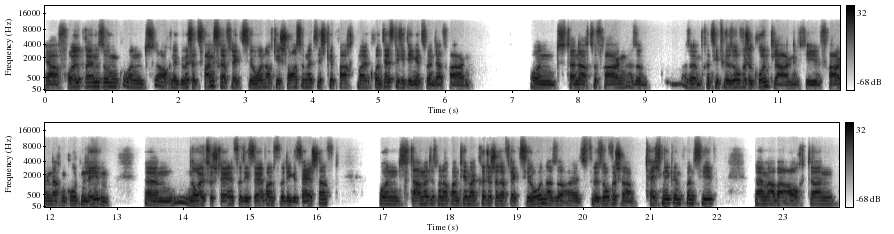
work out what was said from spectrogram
ja, Vollbremsung und auch eine gewisse Zwangsreflexion auch die Chance mit sich gebracht, mal grundsätzliche Dinge zu hinterfragen und danach zu fragen, also, also im Prinzip philosophische Grundlagen, nämlich die Frage nach einem guten Leben ähm, neu zu stellen für sich selber und für die Gesellschaft. Und damit ist man auch beim Thema kritische Reflexion, also als philosophischer Technik im Prinzip, ähm, aber auch dann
